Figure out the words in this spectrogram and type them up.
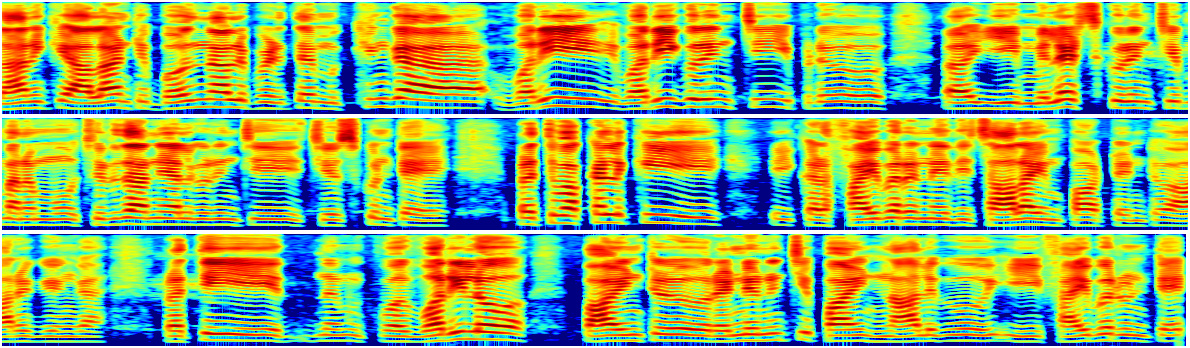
దానికి అలాంటి భోజనాలు పెడితే ముఖ్యంగా వరి వరి గురించి ఇప్పుడు ఈ మిలెట్స్ గురించి మనము చిరుధాన్యాల గురించి చేసుకుంటే ప్రతి ఒక్కళ్ళకి ఇక్కడ ఫైబర్ అనేది చాలా ఇంపార్టెంట్ ఆరోగ్యంగా ప్రతి వరిలో పాయింట్ రెండు నుంచి పాయింట్ నాలుగు ఈ ఫైబర్ ఉంటే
